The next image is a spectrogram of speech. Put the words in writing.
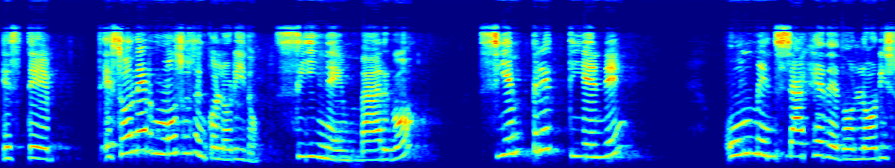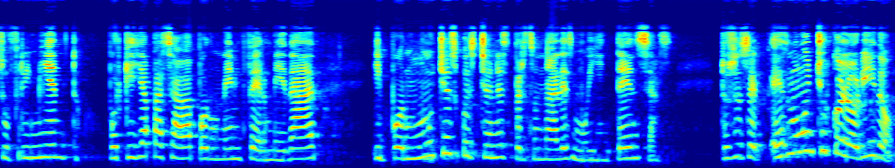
Este, son hermosos en colorido. Sin embargo, siempre tienen un mensaje de dolor y sufrimiento, porque ella pasaba por una enfermedad y por muchas cuestiones personales muy intensas. Entonces, es mucho colorido,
